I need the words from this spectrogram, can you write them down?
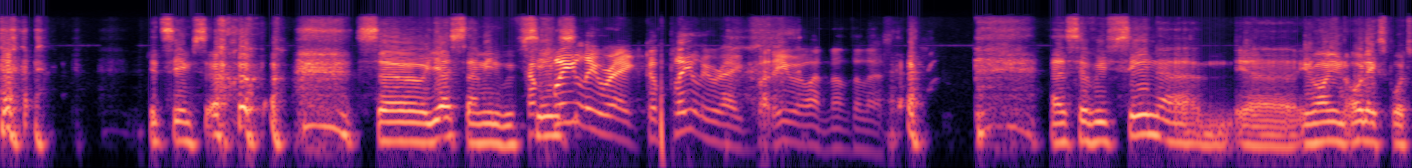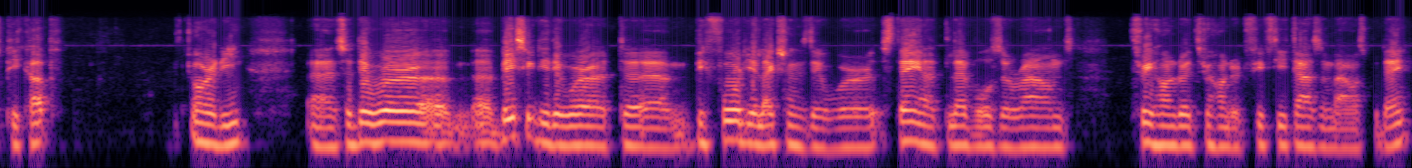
it seems so. so yes, I mean we've completely seen... rigged, completely rigged, but he won nonetheless. uh, so we've seen um, uh, Iranian oil exports pick up already. Uh, so they were uh, uh, basically they were at um, before the elections they were staying at levels around 300 350,000 barrels per day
